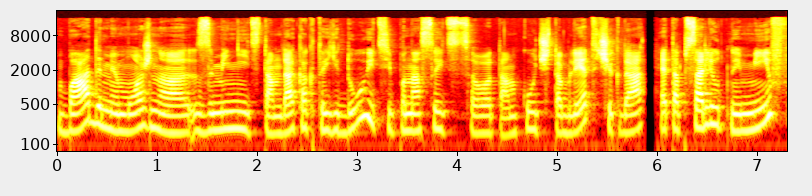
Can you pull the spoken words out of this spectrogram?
БАДами можно заменить там, да, как-то еду и типа насытиться вот, там кучей таблеточек, да. Это абсолютный миф.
